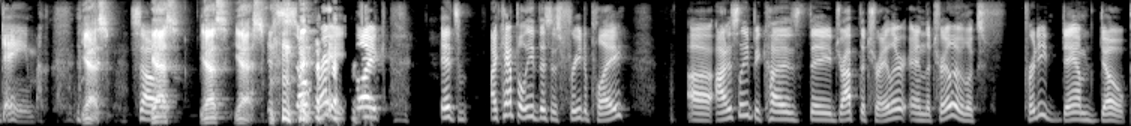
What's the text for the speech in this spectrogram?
game. Yes. so Yes. Yes. Yes. It's so great. like it's I can't believe this is free to play. Uh, honestly, because they dropped the trailer and the trailer looks pretty damn dope.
